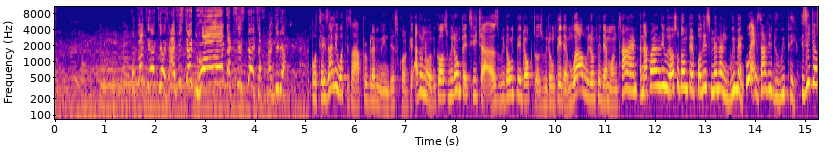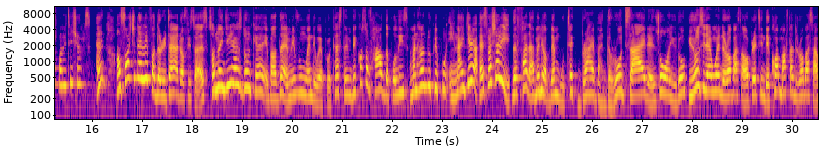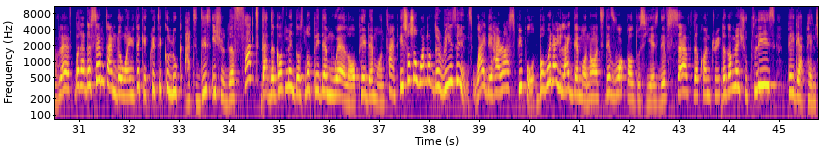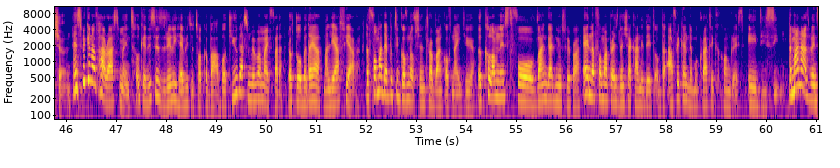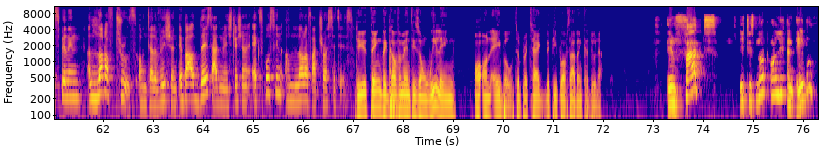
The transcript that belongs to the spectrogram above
For 28 years, I visited the whole 36 states of Nigeria. But exactly what is our problem in this country? I don't know because we don't pay teachers, we don't pay doctors, we don't pay them well, we don't pay them on time, and apparently we also don't pay policemen and women. Who exactly do we pay? Is it just politicians? And unfortunately for the retired officers, some Nigerians don't care about them even when they were protesting because of how the police manhandle people in Nigeria, especially the fact that many of them will take bribe at the roadside and so on. You don't you don't see them when the robbers are operating; they come after the robbers have left. But at the same time, though, when you take a critical look at this issue, the fact that the government does not pay them well or pay them on time. It's also one of the reasons why they harass people. But whether you like them or not, they've worked all those years, they've served the country. The government should please pay their pension. And speaking of harassment, okay, this is really heavy to talk about, but you guys remember my father, Dr. Obadiah Mailafia, the former deputy governor of Central Bank of Nigeria, a columnist for Vanguard newspaper, and a former presidential candidate of the African Democratic Congress, ADC. The man has been spilling a lot of truth on television about this administration exposing a lot of atrocities. Do you think the government is unwilling or unable to protect the people of southern Kaduna? In fact, it is not only unable,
